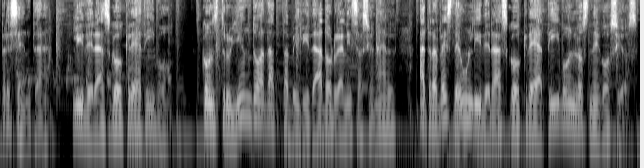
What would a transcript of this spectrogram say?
presenta Liderazgo Creativo, construyendo adaptabilidad organizacional a través de un liderazgo creativo en los negocios,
